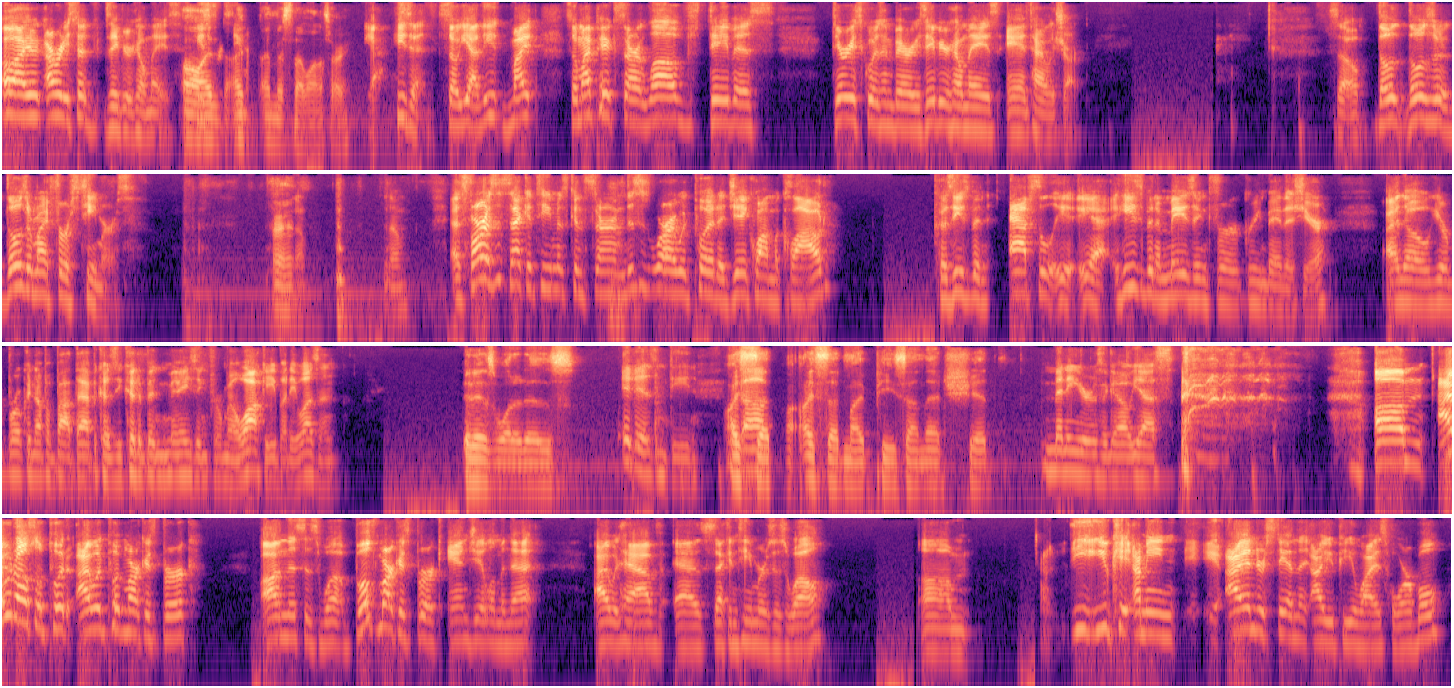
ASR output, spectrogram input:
Oh, I already said Xavier Hill-Mays. Oh, I, I, I, missed that one. Sorry. Yeah, he's in. So yeah, the my so my picks are Love, Davis, Darius Quisenberry, Xavier Hill-Mays, and Tyler Sharpe. So those those are those are my first teamers. All right. So, so, as far as the second team is concerned, this is where I would put a JayQuan McCloud because he's been absolutely yeah he's been amazing for Green Bay this year. I know you're broken up about that because he could have been amazing for Milwaukee, but he wasn't. It is what it is. It is indeed. I uh, said I said my piece on that shit many years ago. Yes. um, I would also put I would put Marcus Burk on this as well. Both Marcus Burk and Jaylen Minnett, I would have as second teamers as well. Um, you, you can't. I mean, I understand that IUPUI is horrible.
